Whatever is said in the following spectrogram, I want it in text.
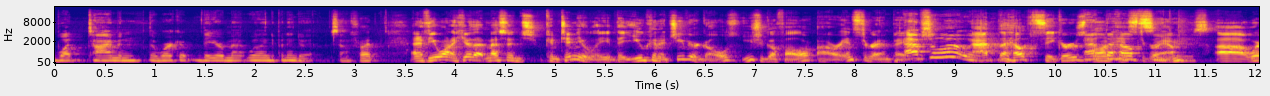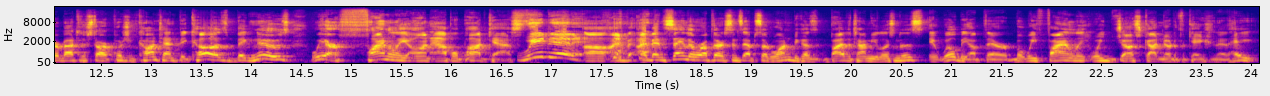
what time and the work that you're willing to put into it so That's right. And if you want to hear that message continually that you can achieve your goals, you should go follow our Instagram page. absolutely At the Health Seekers At on Health Instagram. Seekers. Uh, we're about to start pushing content because big news, we are finally on Apple Podcasts. we did it uh, I've, I've been saying that we're up there since episode one because by the time you listen to this, it will be up there. But we finally, we just got notification that hey,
